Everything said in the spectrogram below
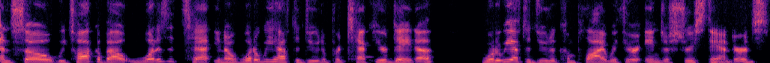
And so we talk about what is it, te- you know, what do we have to do to protect your data? What do we have to do to comply with your industry standards?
